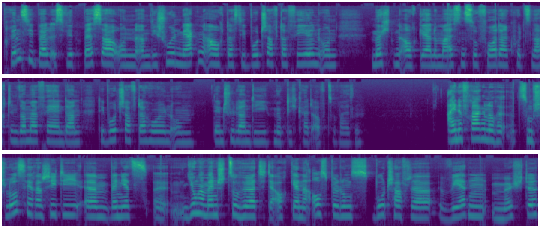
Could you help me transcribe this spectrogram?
prinzipiell es wird besser und ähm, die Schulen merken auch, dass die Botschafter fehlen und möchten auch gerne meistens sofort kurz nach den Sommerferien dann die Botschafter holen, um den Schülern die Möglichkeit aufzuweisen. Eine Frage noch äh, zum Schluss, Herr Raschiti. Ähm, wenn jetzt äh, ein junger Mensch zuhört, der auch gerne Ausbildungsbotschafter werden möchte,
